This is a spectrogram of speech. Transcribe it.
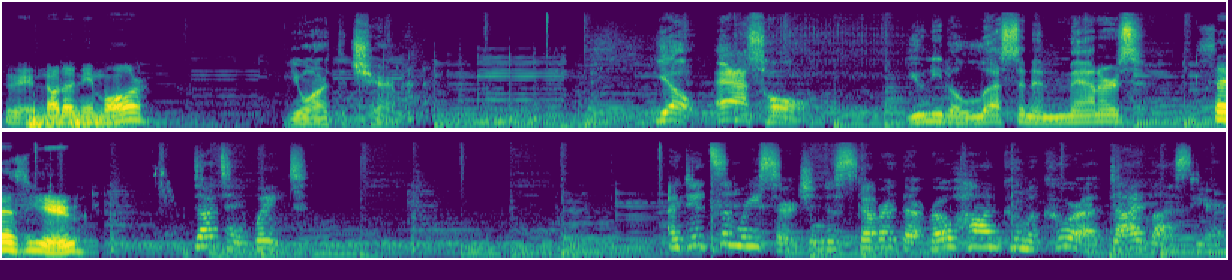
Not anymore? You aren't the chairman. Yo, asshole! You need a lesson in manners? Says you. Date, wait. I did some research and discovered that Rohan Kumakura died last year.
